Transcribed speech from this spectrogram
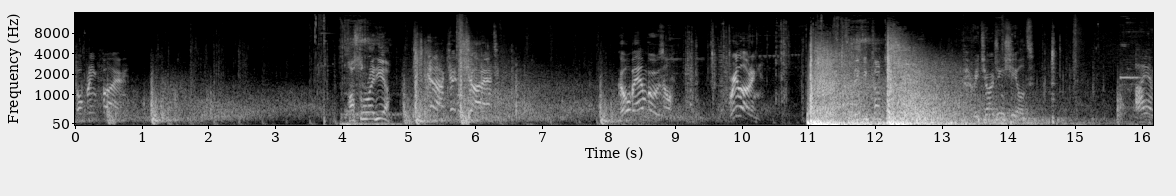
Opening fire. Hostile right here. Yeah, getting shot at. Go bamboozle. Reloading. Recharging shields. I am.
